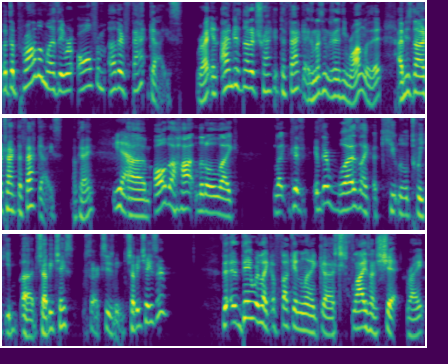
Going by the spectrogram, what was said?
But the problem was they were all from other fat guys, right? And I'm just not attracted to fat guys. I'm not saying there's anything wrong with it. I'm just not attracted to fat guys, okay? Yeah. Um, all the hot little, like, like, because if there was like a cute little Twinkie uh, chubby chase, sorry, excuse me, chubby chaser, th- they were like a fucking like uh, flies on shit, right?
